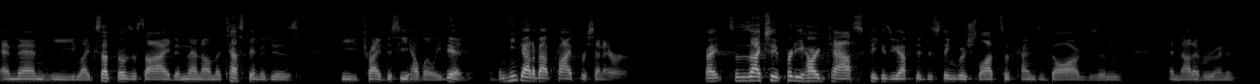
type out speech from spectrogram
and then he like set those aside, and then on the test images he tried to see how well he did, and he got about five percent error right? So this is actually a pretty hard task because you have to distinguish lots of kinds of dogs and, and not everyone is,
